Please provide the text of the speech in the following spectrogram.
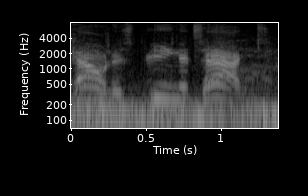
town is being attacked!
